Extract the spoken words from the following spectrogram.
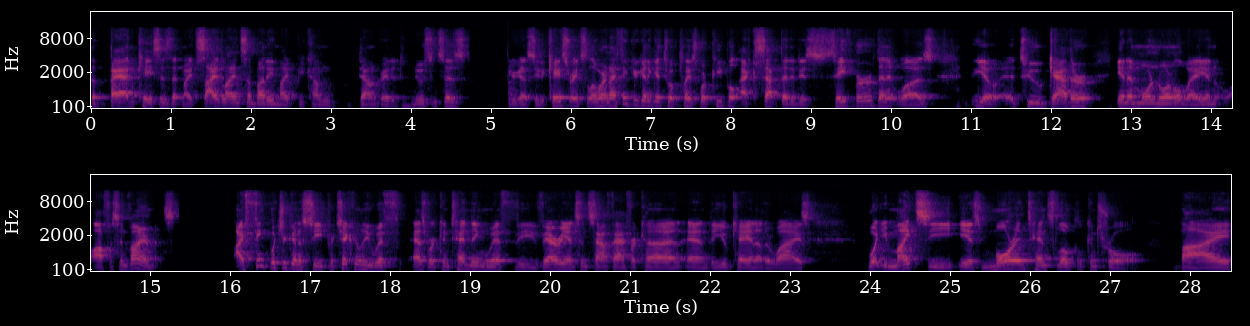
The bad cases that might sideline somebody might become downgraded to nuisances. You're going to see the case rates lower. And I think you're going to get to a place where people accept that it is safer than it was, you know, to gather in a more normal way in office environments. I think what you're going to see, particularly with as we're contending with the variants in South Africa and, and the UK and otherwise, what you might see is more intense local control by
